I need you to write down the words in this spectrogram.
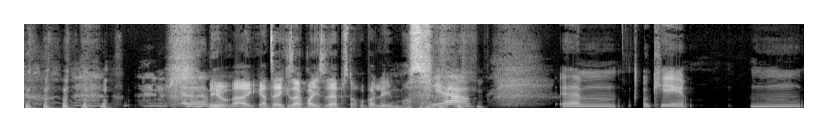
ähm, nee, ganz ehrlich gesagt, weil ich selbst noch überlegen muss. ja. Ähm, okay. Hm,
